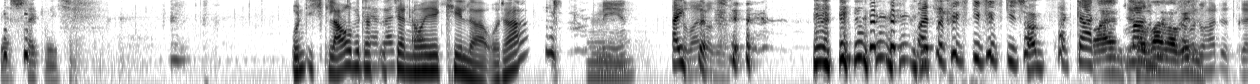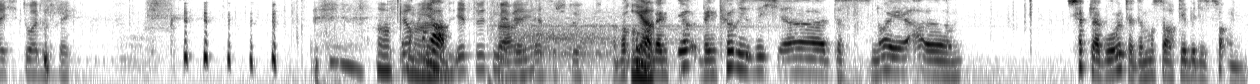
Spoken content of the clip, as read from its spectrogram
Ja, schrecklich. Und ich glaube, das Ja, ist der neue nicht. Killer, oder? Nee. Mhm. Survivorin. Weißt du, 50-50 Chance verkackt. Allem Mann. Aber du hattest recht, du hattest recht. Och, Ich glaube. Ja. jetzt, jetzt wissen wir, wer als erstes stirbt. Aber guck Ja. mal, wenn, wenn Curry sich äh, das neue äh, Chapter geholt hat, dann musst du auch DBD zocken.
